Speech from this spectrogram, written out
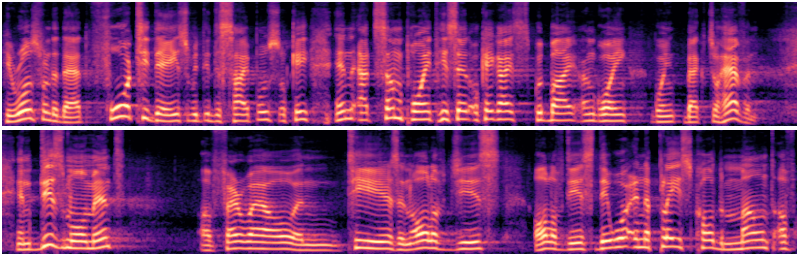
He rose from the dead, 40 days with the disciples, okay? And at some point he said, "Okay guys, goodbye. I'm going going back to heaven." In this moment of farewell and tears and all of this, all of this, they were in a place called the Mount of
